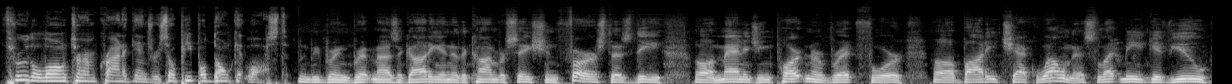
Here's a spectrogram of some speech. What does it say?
through the long term chronic injury, so people don't get lost. Let me bring Britt Mazzagatti into the conversation first as the uh, managing partner, Britt, for uh, Body Check Wellness. Let me give you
